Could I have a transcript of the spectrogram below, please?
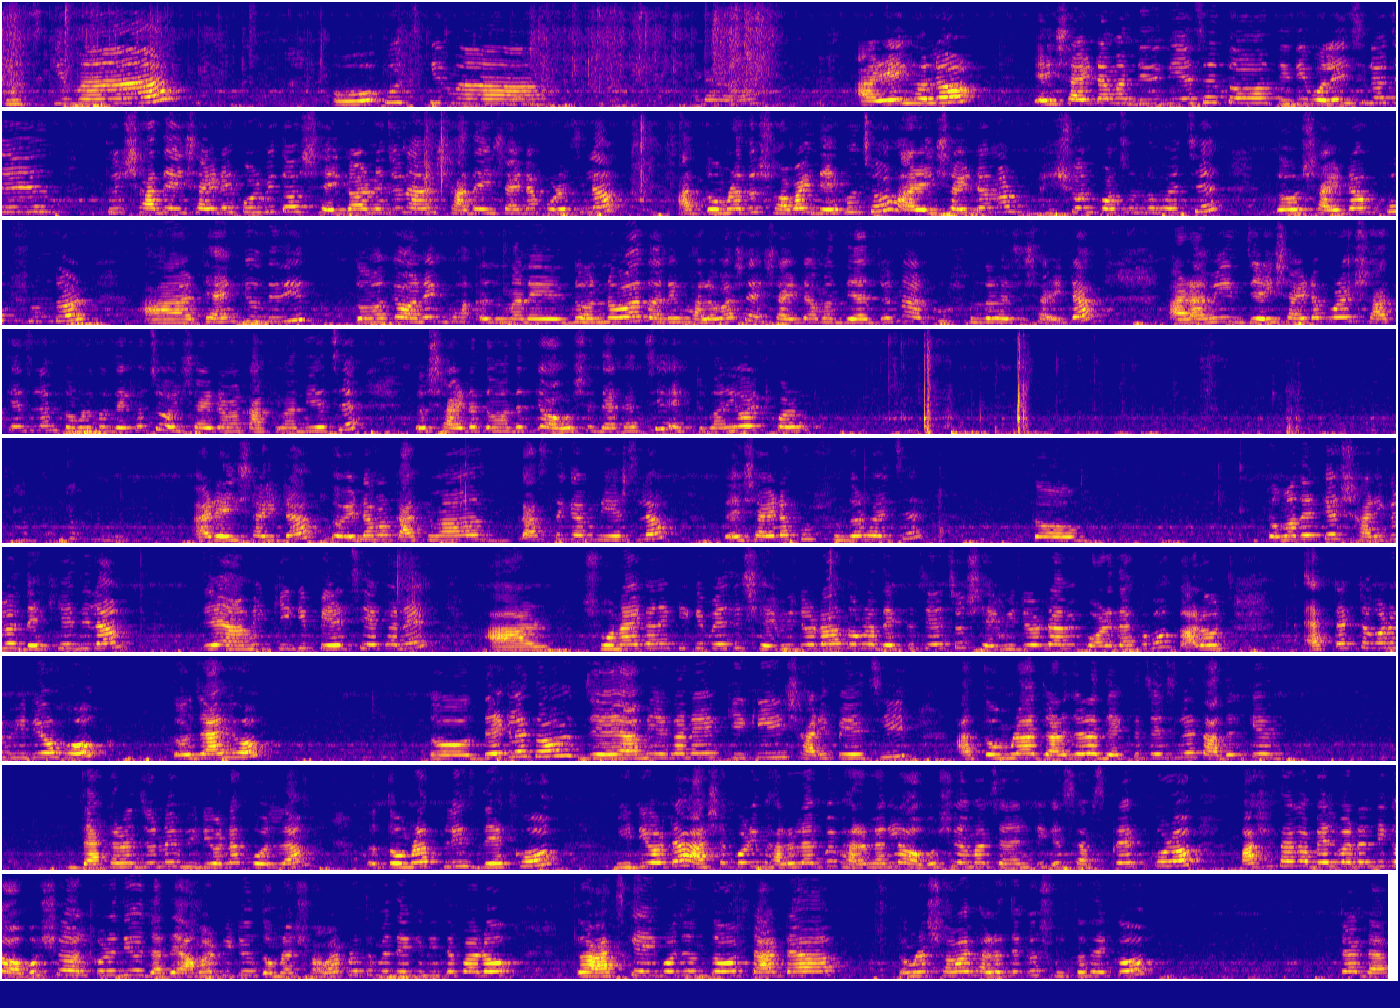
পুচকি মা। ও পুচকি মা। আর এই হলো, এই শাড়িটা আমার দিদি দিয়েছে, তো দিদি বলেইছিল যে তুই সাদে এই শাড়িটাই পরবি, তো সেই কারণের জন্য আমি সাদে এই শাড়িটা পরেছিলাম। আর তোমরা তো সবাই দেখেছ, আর এই শাড়িটা আমার ভীষণ পছন্দ হয়েছে। তো শাড়িটাও খুব সুন্দর। আর থ্যাংক ইউ দিদি, তোমাকে অনেক মানে ধন্যবাদ, অনেক ভালোবাসা এই শাড়িটা আমার দেওয়ার জন্য, আর খুব সুন্দর হয়েছে শাড়িটা। আর আমি যেই শাড়িটা পরে স্বাদ খেয়েছিলাম, তোমরা তো দেখেছ, ওই শাড়িটা আমার কাকিমা দিয়েছে। তো শাড়িটা তোমাদেরকে অবশ্যই দেখাচ্ছি, একটুখানি ওয়েট করো। আর এই শাড়িটা, তো এটা আমার কাকিমার কাছ থেকে আমি নিয়েছিলাম, তো এই শাড়িটা খুব সুন্দর হয়েছে। তো তোমাদেরকে শাড়িগুলো দেখিয়ে দিলাম। যে আমি কি কি পেয়েছি এখানে, আর সোনা এখানে কি কি পেয়েছি সেই ভিডিওটাও তোমরা দেখতে চেয়েছো, সেই ভিডিওটা আমি পরে দেখাবো। কারণ একটা একটা করে ভিডিও হোক, তো যাই হোক, তো দেখলে তো যে আমি এখানে কি কি শাড়ি পেয়েছি, আর তোমরা যারা যারা দেখতে চেয়েছিলে তাদেরকে দেখানোর জন্য ভিডিওটা করলাম। তো তোমরা প্লিজ দেখো ভিডিওটা আশা করি ভালো লাগবে। ভালো লাগলে অবশ্যই আমার চ্যানেলটিকে সাবস্ক্রাইব করো। পাশে থাকা বেল বাটনটিকে অবশ্যই অল করে দিও যাতে আমার ভিডিও তোমরা সবার প্রথমে দেখে নিতে পারো। তো আজকে এই পর্যন্ত, টাটা। তোমরা সবাই ভালো থেকো, সুস্থ থেকো। টাটা।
